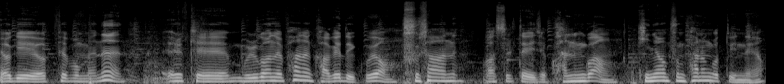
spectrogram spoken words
여기 옆에 보면은 이렇게 물건을 파는 가게도 있고요. 부산 왔을 때 이제 관광 기념품 파는 것도 있네요.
